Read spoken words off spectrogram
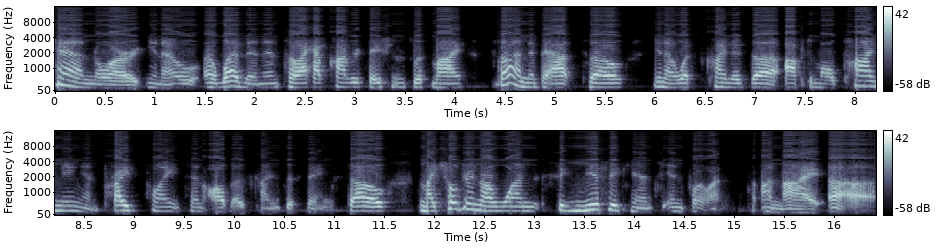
10 or, you know, 11. And so I have conversations with my son about, so, you know, what's kind of the optimal timing and price points and all those kinds of things. So my children are one significant influence on my uh,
